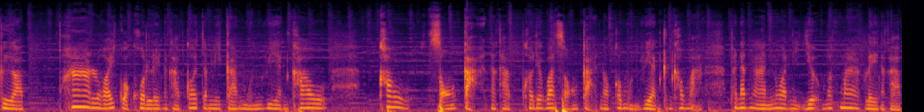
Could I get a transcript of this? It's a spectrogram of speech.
เกือบ 500 กว่าคนเลยนะครับ ก็จะมีการหมุนเวียนเข้าเข้าสองกะนะครับเขาเรียกว่าสองกะเนาะก็หมุนเวียนกันเข้ามา พนักงานนวดนี่เยอะมาก ๆ เลยนะครับ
